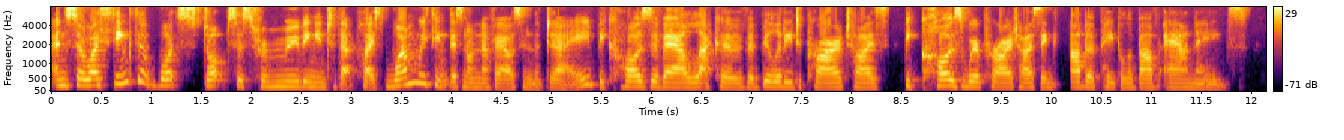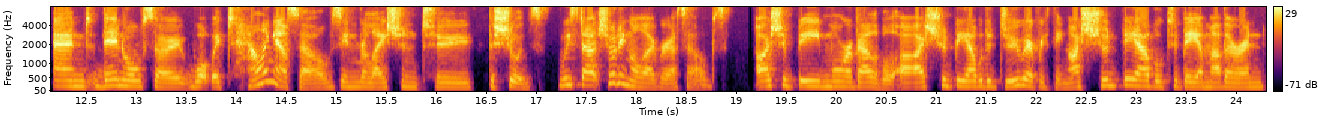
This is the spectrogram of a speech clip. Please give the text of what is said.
And so I think that what stops us from moving into that place, one, we think there's not enough hours in the day because of our lack of ability to prioritize, because we're prioritizing other people above our needs. And then also what we're telling ourselves in relation to the shoulds. We start shoulding all over ourselves. I should be more available. I should be able to do everything. I should be able to be a mother and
